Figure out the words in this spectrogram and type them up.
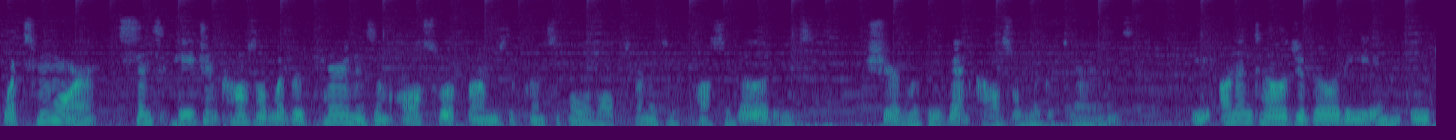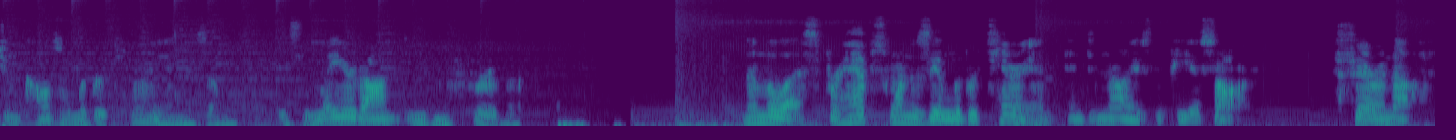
What's more, since agent causal libertarianism also affirms the principle of alternative possibilities, shared with event causal libertarians, the unintelligibility in agent causal libertarianism is layered on even further. Nonetheless, perhaps one is a libertarian and denies the PSR. Fair enough,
